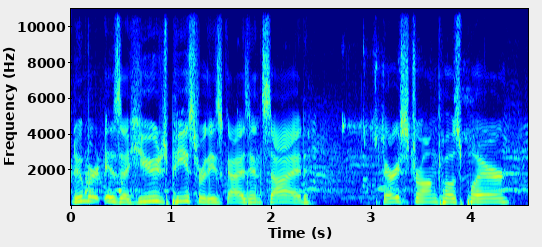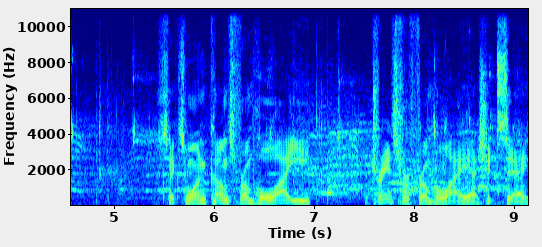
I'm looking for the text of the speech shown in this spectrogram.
Newbert is a huge piece for these guys inside. Very strong post player. 6-1 comes from Hawaii a transfer from Hawaii, I should say.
